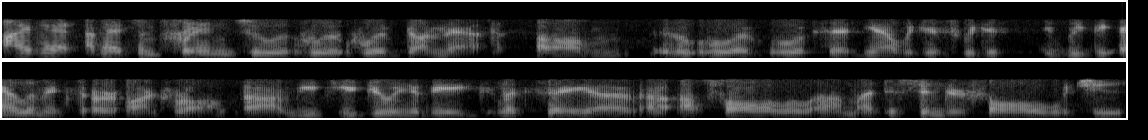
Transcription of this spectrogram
I've had I've had some friends who who who have done that. Um, who who have who have said, you know, we just we just we, the elements are aren't wrong. Um, you, you're doing a big, let's say, a, a a fall, um, a descender fall, which is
